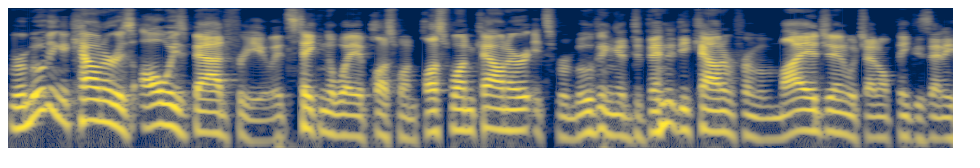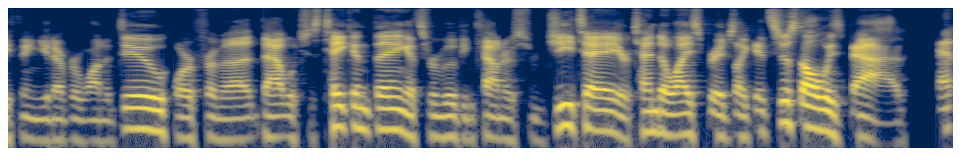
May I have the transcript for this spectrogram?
removing a counter is always bad for you. It's taking away a plus one plus one counter. It's removing a divinity counter from a Myojin, which I don't think is anything you'd ever want to do, or from a that which is taken thing. It's removing counters from Jitte or Tendo Ice Bridge. Like it's just always bad. And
